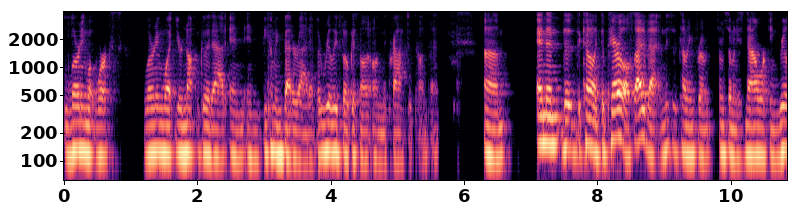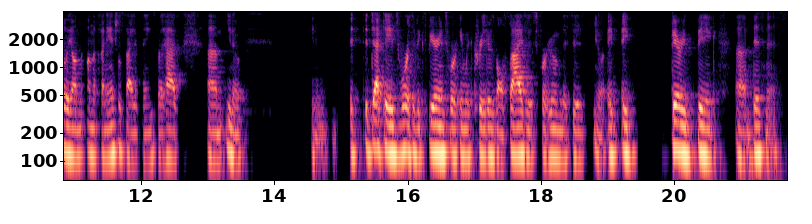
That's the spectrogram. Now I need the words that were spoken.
learning what works learning what you're not good at and, and becoming better at it, but really focus on, on the craft of content. Um, and then the, the kind of like the parallel side of that, and this is coming from from someone who's now working really on, on the financial side of things, but has um, you know, you know, a, a, decade's worth of experience working with creators of all sizes for whom this is you know a, a very big uh, business,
